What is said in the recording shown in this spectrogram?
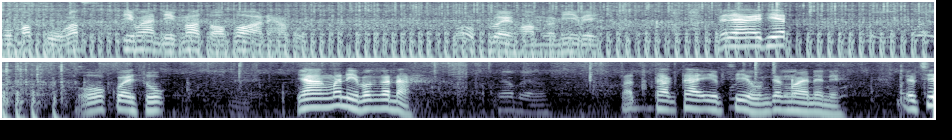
ผมมาปลูกครับที่บ้านเด็กนอดสอพ่อนะครับผมโอ้กล้วยหอมกับมีเลยเป็นยังไงเทียด กล้วยกล้วย โอ้กล้วยสุกย่างมานี่เบิ่งกันน่ะเนี่ยเป็นมาทักทายเอฟซีผมจังหน่อยหนี่อยนี่เอฟซี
